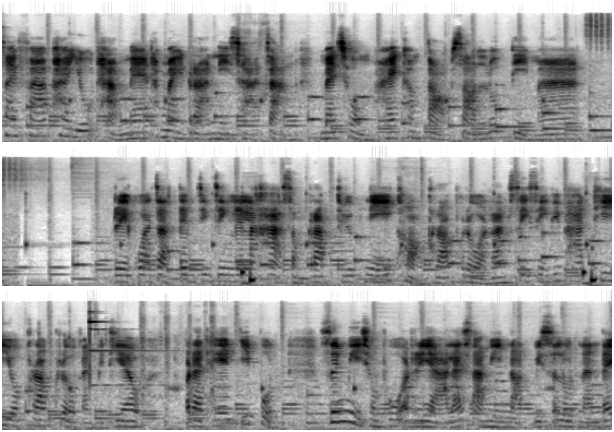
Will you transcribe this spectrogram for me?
สายฟ้าพายุถามแม่ทำไมร้านนี้ช้าจัง แม่ชมให้คำตอบสอนลูกดีมาก เรียกว่าจัดเต็มจริง ๆ เลยล่ะค่ะสำหรับทริปนี้ของครอบครัวรังสีสิงพิพัฒน์ที่ยกครอบครัวกันไปเที่ยว ประเทศญี่ปุ่น ซึ่งมีชมพูอารยาและสามีน็อตวิสรุตนั้นได้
